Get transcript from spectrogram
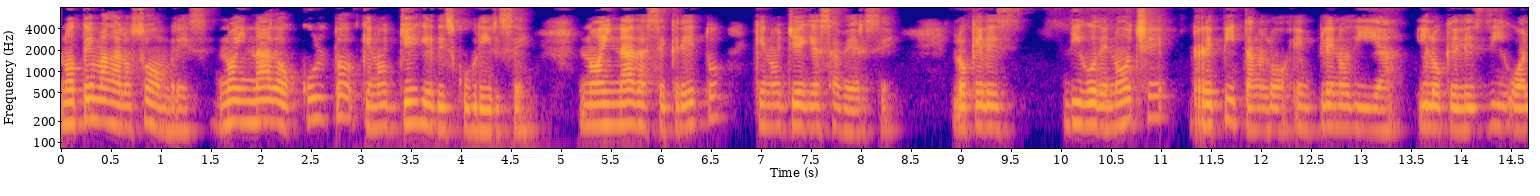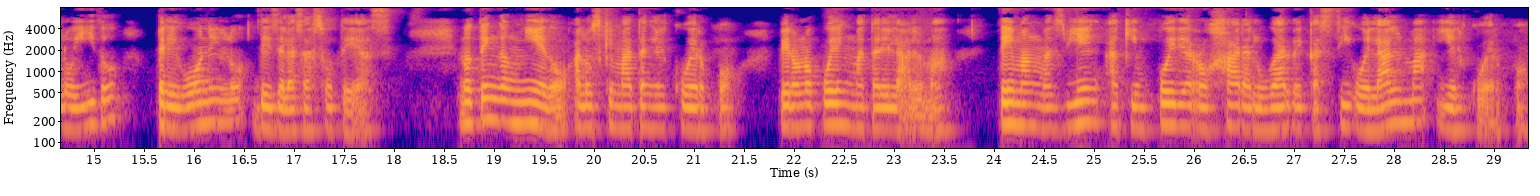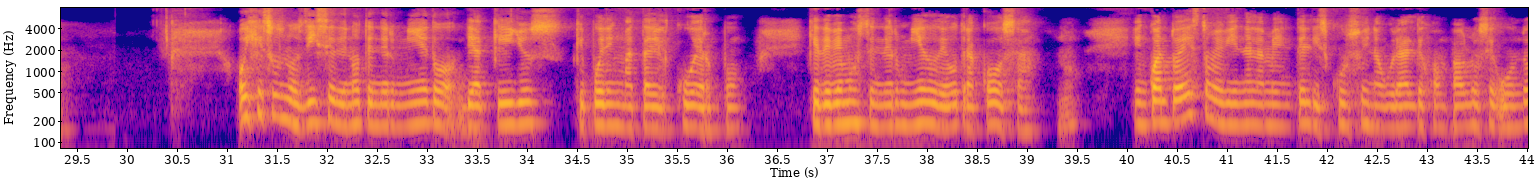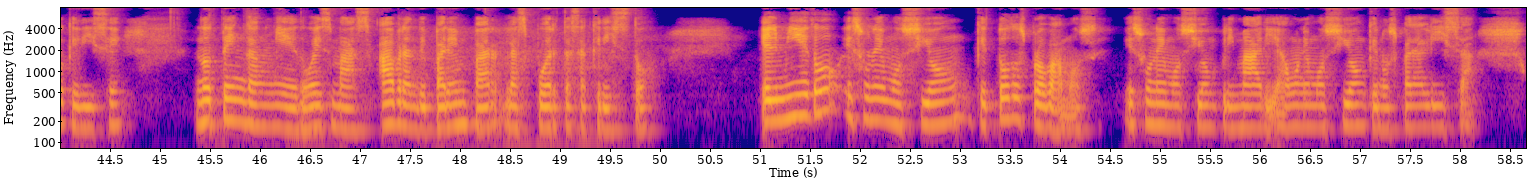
No teman a los hombres, no hay nada oculto que no llegue a descubrirse, no hay nada secreto que no llegue a saberse. Lo que les digo de noche, repítanlo en pleno día, y lo que les digo al oído, pregónenlo desde las azoteas. No tengan miedo a los que matan el cuerpo, pero no pueden matar el alma. Teman más bien a quien puede arrojar al lugar de castigo el alma y el cuerpo. Hoy Jesús nos dice de no tener miedo de aquellos que pueden matar el cuerpo, que debemos tener miedo de otra cosa. ¿no? En cuanto a esto me viene a la mente el discurso inaugural de Juan Pablo II que dice, no tengan miedo, es más, abran de par en par las puertas a Cristo. El miedo es una emoción que todos probamos, es una emoción primaria, una emoción que nos paraliza,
